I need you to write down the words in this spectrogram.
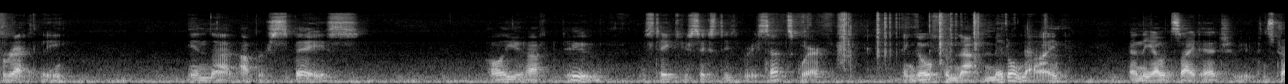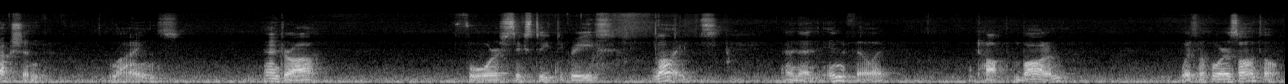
correctly in that upper space, all you have to do is take your 60 degree set square and go from that middle line and the outside edge of your construction lines and draw four 60 degree lines and then infill it top and bottom with a horizontal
